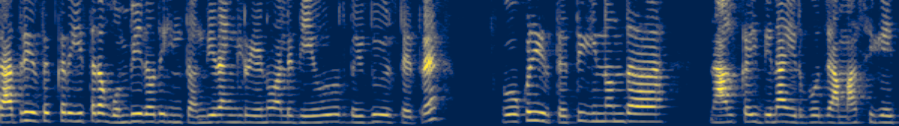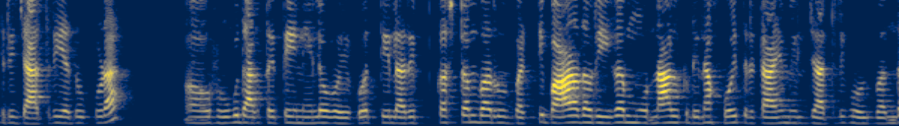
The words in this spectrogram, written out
ಜಾತ್ರೆ ಇರ್ತೈತೆ ಕರೆ, ಈ ಥರ ಗೊಂಬಿ ಇದಾವ್ದು ಹಿಂಗೆ ತಂದಿರಂಗಿಲ್ಲ ಏನೋ ಅಲ್ಲಿ ದೇವ್ರದ್ದು ಇದು ಇರ್ತೈತ್ರೆ ಓಕಳಿ ಇರ್ತೈತಿ. ಇನ್ನೊಂದು ನಾಲ್ಕೈದು ದಿನ ಇರ್ಬೋದು ರೀ ಅಮಾಸಿಗೆ ಐತ್ರಿ ಜಾತ್ರೆ ಅದು ಕೂಡ. ಹೋಗೋದಾಗ್ತೈತೆ ಇನ್ನೆಲ್ಲೋ ಗೊತ್ತಿಲ್ಲ ರೀ. ಕಸ್ಟಂಬರು ಬಟ್ಟೆ ಭಾಳ ಅದಾವ್ರಿ ಈಗ ಮೂರು ನಾಲ್ಕು ದಿನ ಹೋಯ್ತು ಟೈಮ್ ಇಲ್ಲಿ ಜಾತ್ರೆಗೆ ಹೋಗಿ ಬಂದ.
